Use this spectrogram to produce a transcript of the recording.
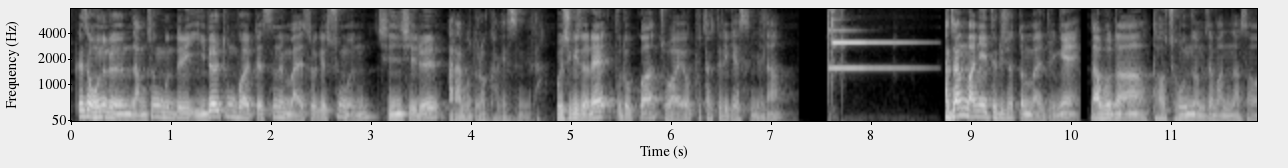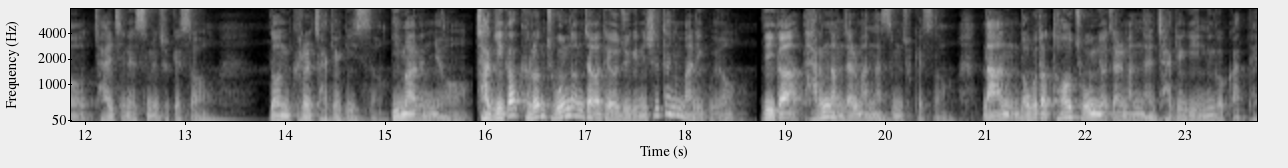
그래서 오늘은 남성분들이 이별 통보할 때 쓰는 말 속의 숨은 진실을 알아보도록 하겠습니다. 보시기 전에 구독과 좋아요 부탁드리겠습니다. 가장 많이 들으셨던 말 중에 나보다 더 좋은 남자 만나서 잘 지냈으면 좋겠어. 넌 그럴 자격이 있어. 이 말은요. 자기가 그런 좋은 남자가 되어주기는 싫다는 말이고요. 네가 다른 남자를 만났으면 좋겠어. 난 너보다 더 좋은 여자를 만날 자격이 있는 것 같아.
